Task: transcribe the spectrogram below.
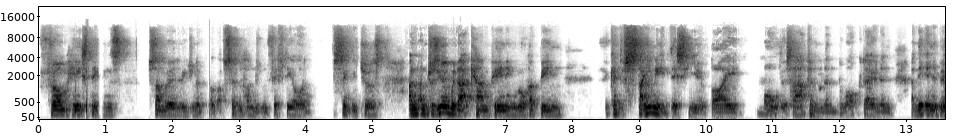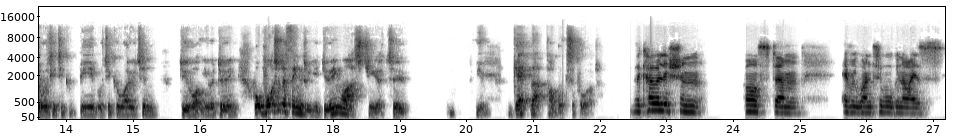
from Hastings, somewhere in the region of, of 750 odd signatures, and, and presumably that campaigning will have been kind of stymied this year by all that's happened and the lockdown and, and the inability to be able to go out and do what you were doing. What, what sort of things were you doing last year to you get that public support? The coalition asked um, everyone to organise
